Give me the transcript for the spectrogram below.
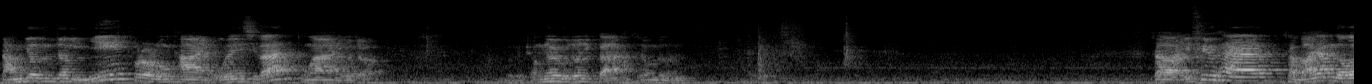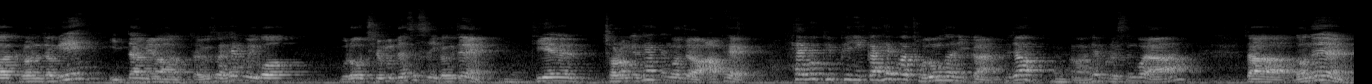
남겨둔 적 있니? For a long time. 오랜 시간 동안 이거죠. 이게 병렬 구조니까 그 정도는. 자, if you have, 자 만약 너가 그런 적이 있다면, 자 여기서 have 이거 물어 질문도 했었으니까 그지? 뒤에는 저런 게 생각된 거죠. 앞에 have pp니까 have가 조동사니까, 그죠? 음. 어, have를 쓴 거야. 자, 너는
